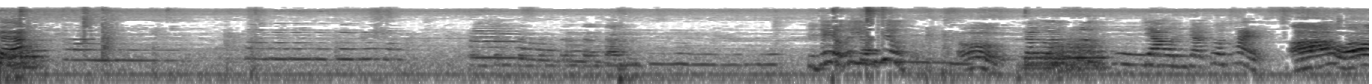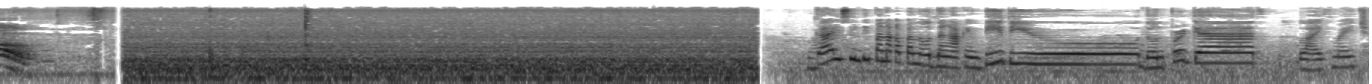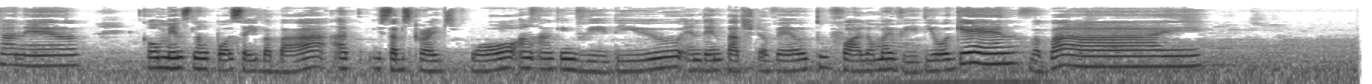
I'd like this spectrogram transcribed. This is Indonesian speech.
picture. 姐姐有个 YouTube 哦专门是教人家做菜。啊哇哦！ Guys, hindi pa nakapanood ng aking video, don't forget, like my channel, Comments lang po sa ibaba, at isubscribe po ang aking video, and then touch the bell to follow my video again. Bye-bye!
